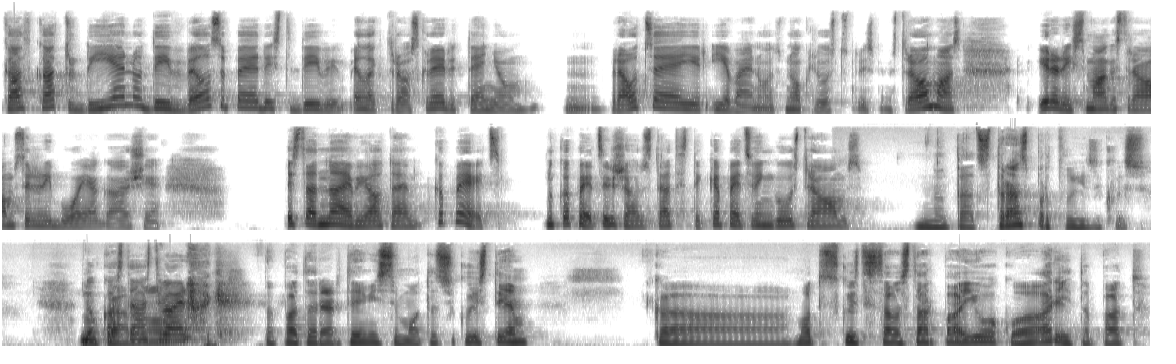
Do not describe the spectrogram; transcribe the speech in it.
katru dienu divi velosipēdisti, divi elektroskrējēju mm, braucēji ir ievainoti, nokļūst vispirms traumās. Ir arī smagas traumas, ir arī bojā gājušie. Es tādu naivu jautājumu, kāpēc? Nu, kāpēc ir šāda statistika? Kāpēc viņi gūst traumas? Nu, tāds transporta līdzeklis. Nu, nu, kas tās ir vairāk? Tāpat arī ar tiem visiem motociklistiem, ka motociklisti savā starpā joko arī tāpat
